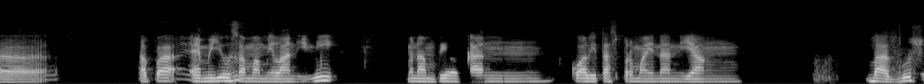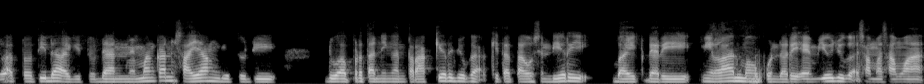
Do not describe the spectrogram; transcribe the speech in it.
uh, apa MU hmm. sama Milan ini menampilkan kualitas permainan yang bagus ya. atau tidak gitu dan memang kan sayang gitu di dua pertandingan terakhir juga kita tahu sendiri baik dari Milan maupun dari MU juga sama-sama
